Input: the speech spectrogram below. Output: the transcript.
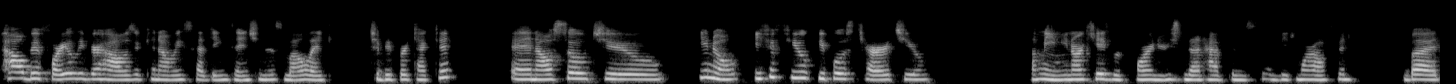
how before you leave your house, you can always set the intention as well, like to be protected. And also to, you know, if you feel people stare at you, I mean, in our case with foreigners, that happens a bit more often, but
